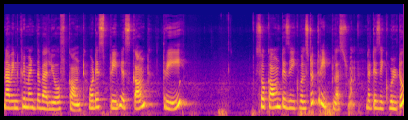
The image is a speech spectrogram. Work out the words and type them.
Now increment the value of count. What is previous count 3 so count is equals to 3 plus 1 that is equal to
